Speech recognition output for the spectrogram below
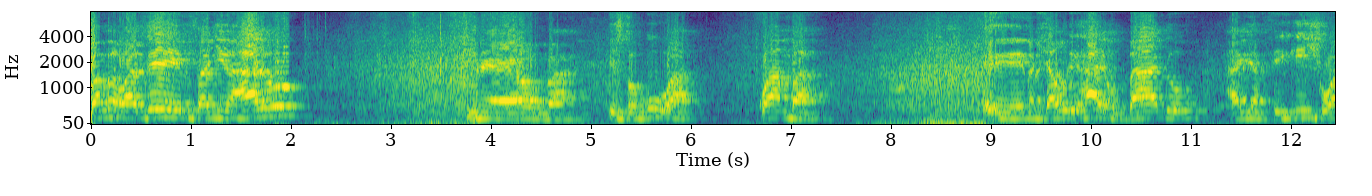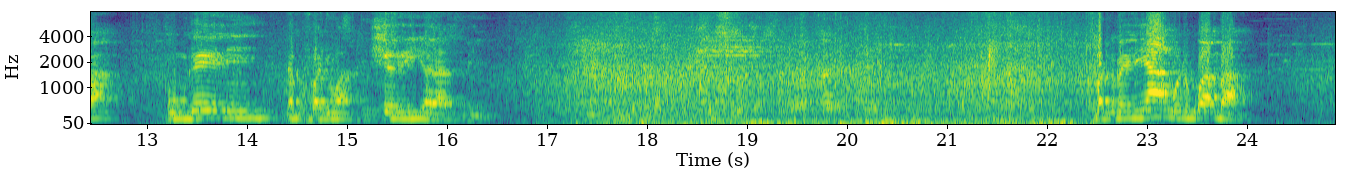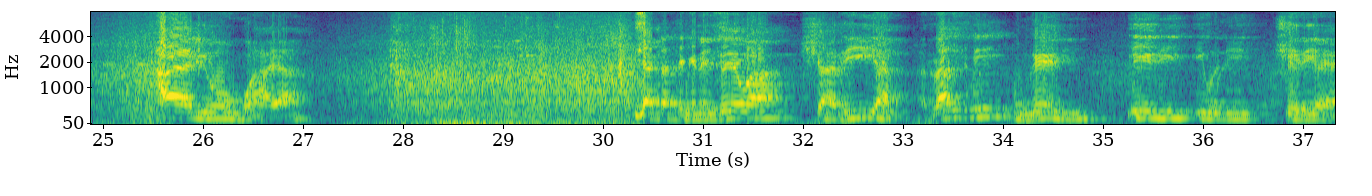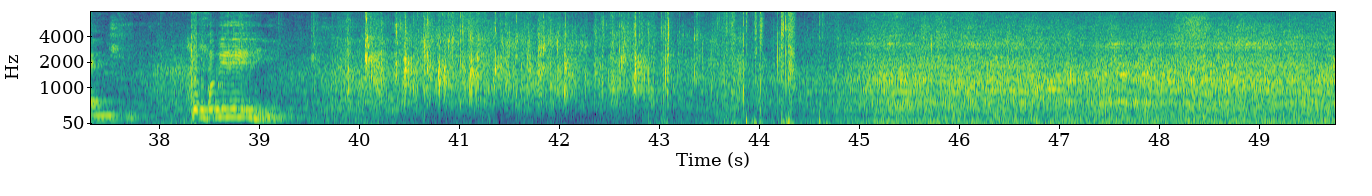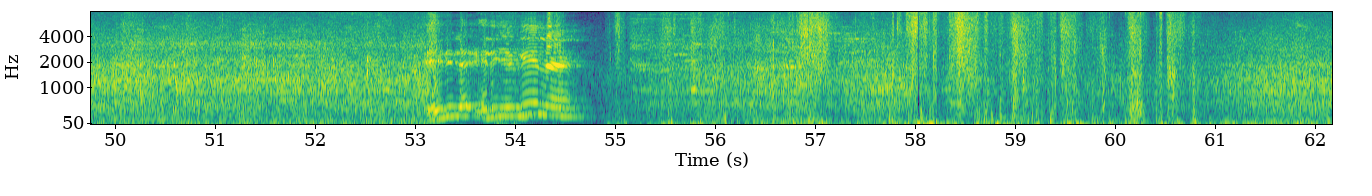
kwamba wazee mfanyiwe hayo tunayaomba, isipokuwa kwamba e, mashauri hayo bado hayafikishwa bungeni na kufanyiwa sheria rasmi. Matumaini yangu ni kwamba haya yaliyoombwa haya yatatengenezewa sharia rasmi bungeni ili iwe ni sheria ya nchi. Tusubirini. Hili hili jingine.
